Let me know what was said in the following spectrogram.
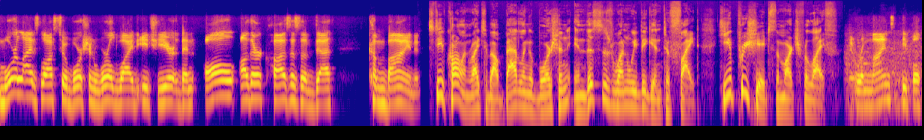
More lives lost to abortion worldwide each year than all other causes of death combined. Steve Karlen writes about battling abortion in This Is When We Begin to Fight. He appreciates the March for Life. It reminds people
